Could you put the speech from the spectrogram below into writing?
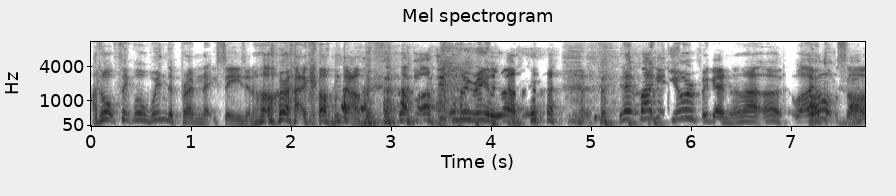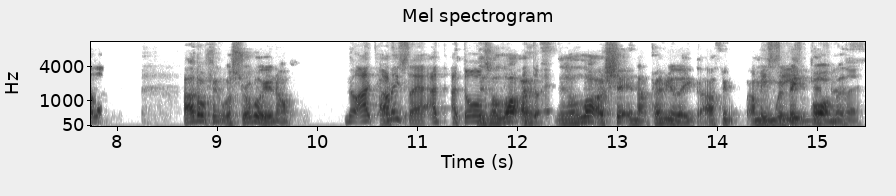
I don't think we'll win the Prem next season. All right, calm down. I think we'll do really well. you know, might get Europe again. I'm like, oh, well, I, I hope so. I, I, don't think we'll struggle, you know. No, I, honestly, I, I, don't. There's a lot of there's a lot of shit in that Premier League. I think. I mean, we beat Bournemouth. Definitely.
